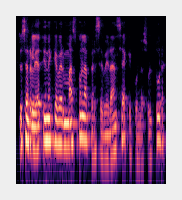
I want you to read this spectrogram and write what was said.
Entonces, en realidad tiene que ver más con la perseverancia que con la soltura.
